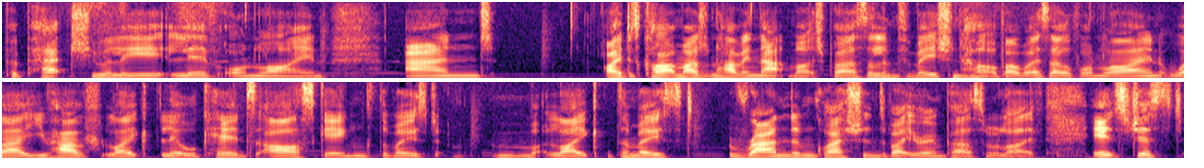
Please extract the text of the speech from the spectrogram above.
perpetually live online, and I just can't imagine having that much personal information out about myself online where you have like little kids asking the most like the most random questions about your own personal life. It's just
